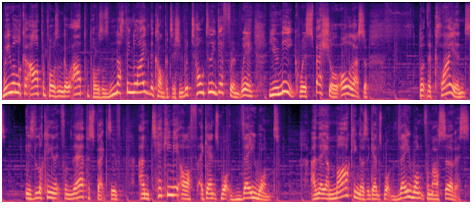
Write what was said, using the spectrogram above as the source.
We will look at our proposal and go, our proposal's nothing like the competition. We're totally different. We're unique. We're special, all of that stuff. But the client is looking at it from their perspective and ticking it off against what they want. And they are marking us against what they want from our service.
